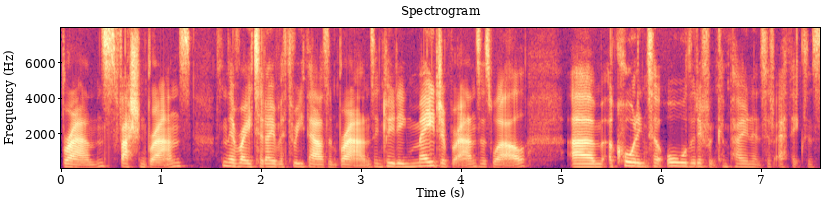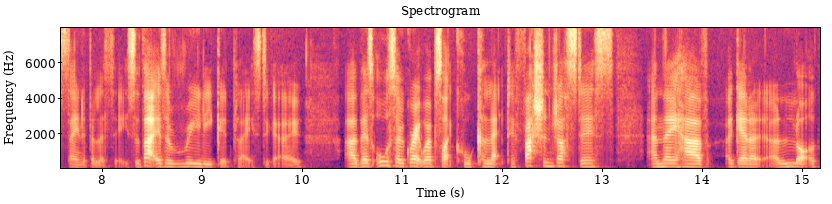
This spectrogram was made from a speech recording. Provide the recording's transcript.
brands, fashion brands. I think they've rated over 3,000 brands, including major brands as well, um, according to all the different components of ethics and sustainability. So that is a really good place to go. Uh, there's also a great website called Collective Fashion Justice, and they have again a, a, lot of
